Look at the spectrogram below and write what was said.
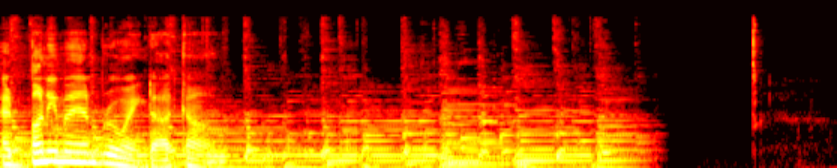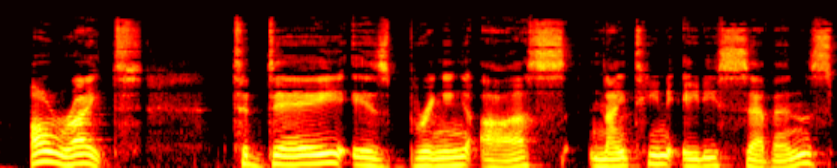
at bunnymanbrewing.com. All right. Today is bringing us 1987's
